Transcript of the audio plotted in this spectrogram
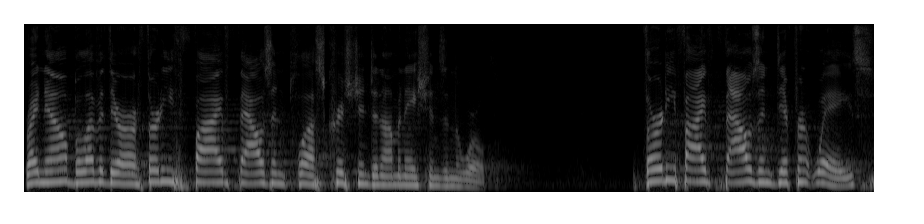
Right now, beloved, there are 35,000 plus Christian denominations in the world. 35,000 different ways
